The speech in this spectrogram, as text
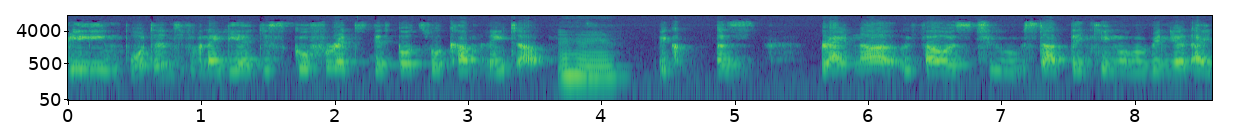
really important. If you have an idea, just go for it. The thoughts will come later Mhm. because right now, if I was to start thinking of a vineyard, I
